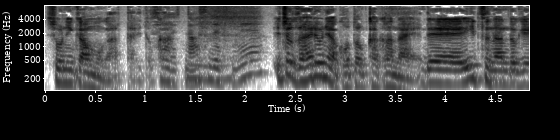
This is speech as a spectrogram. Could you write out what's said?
承認喚問があったりとか。そうですね、明日ですね。一応材料にはこと書かない。で、いつ何時、え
